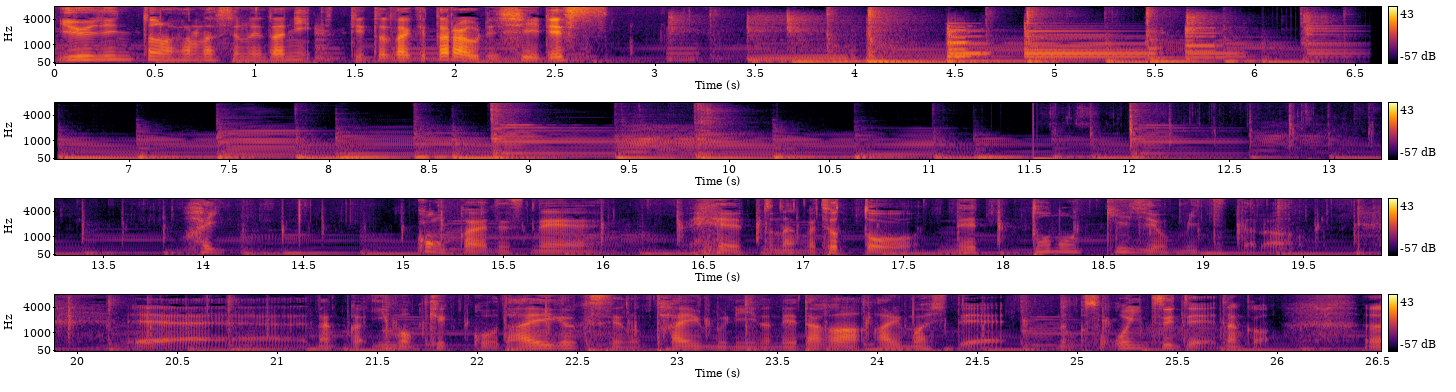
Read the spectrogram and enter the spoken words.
友人との話のネタにしていただけたら嬉しいです。はい。今回はですね、えー、っと、なんかちょっとネットの記事を見てたら、えー、なんか今結構大学生のタイムリーなネタがありまして、なんかそこについて、なんか、う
